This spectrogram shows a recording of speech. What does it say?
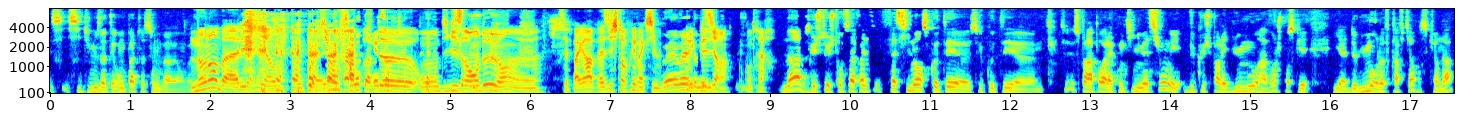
si, tu nous interromps pas, de toute façon, on va. On va non, non, bah allez-y. Hein. on, on, divisera en deux. Hein. C'est pas grave. Vas-y, je t'en prie, Maxime. Ouais, ouais, Avec plaisir, hein. au contraire. Non, parce que je, je trouve ça fascinant ce côté, euh, ce côté, euh, par rapport à la continuation. Et vu que je parlais de l'humour avant, je pense qu'il y a de l'humour Lovecraftien parce qu'il y en a.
